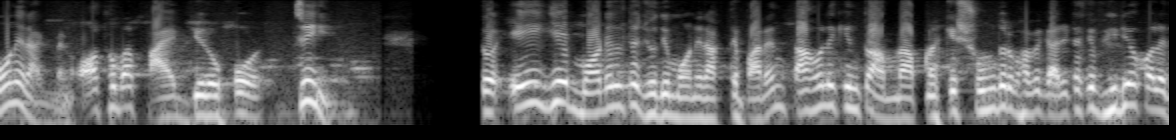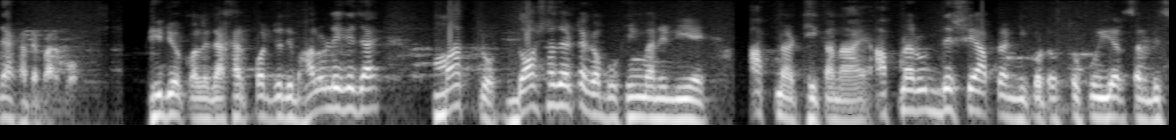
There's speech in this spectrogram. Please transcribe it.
মনে রাখবেন, অথবা ফাইভ জিরো ফোর থ্রি। তো এই যে মডেলটা যদি মনে রাখতে পারেন, তাহলে কিন্তু আমরা আপনাকে সুন্দরভাবে গাড়িটাকে ভিডিও কলে দেখাতে পারব। ভিডিও কলে দেখার পর যদি ভালো লেগে যায়, মাত্র দশ হাজার টাকা বুকিং মানি নিয়ে আপনার ঠিকানায়, আপনার উদ্দেশ্যে আপনার নিকটস্থ কুরিয়ার সার্ভিস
